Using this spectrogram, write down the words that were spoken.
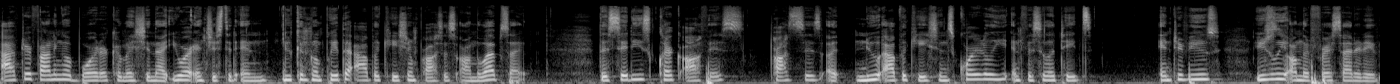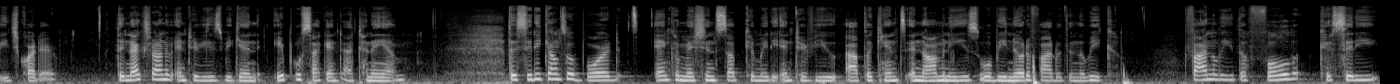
After finding a board or commission that you are interested in, you can complete the application process on the website. The city's clerk office processes uh, new applications quarterly and facilitates interviews, usually on the first Saturday of each quarter. The next round of interviews begin April 2nd at 10 a.m. The City Council Board and Commission Subcommittee interview applicants and nominees will be notified within the week. Finally, the full City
